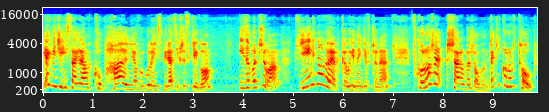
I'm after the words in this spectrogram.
Jak wiecie, Instagram kopalnia w ogóle inspiracji wszystkiego. I zobaczyłam piękną torebkę u jednej dziewczyny w kolorze szaro-beżowym, taki kolor taupe.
